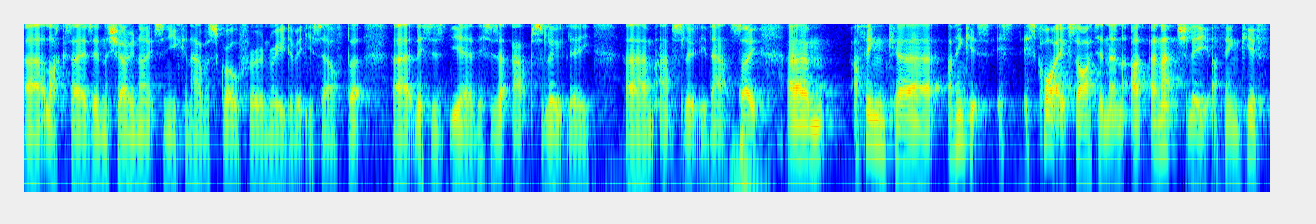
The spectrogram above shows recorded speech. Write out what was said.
uh, like I say, is in the show notes, and you can have a scroll through and read of it yourself. But uh, this is, yeah, this is absolutely, um, absolutely that. So um, I think uh, I think it's, it's it's quite exciting, and uh, and actually, I think if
